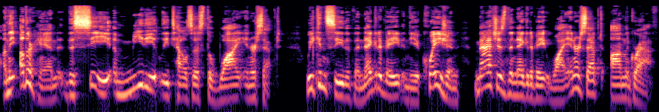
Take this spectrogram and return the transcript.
On the other hand, the c immediately tells us the y-intercept. We can see that the negative 8 in the equation matches the negative 8 y-intercept on the graph.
